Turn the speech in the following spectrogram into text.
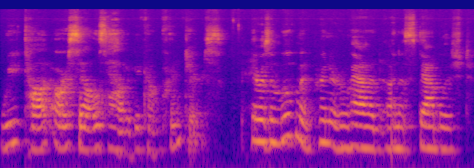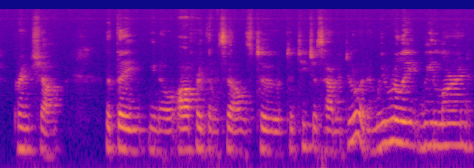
We taught ourselves how to become printers. There was a movement printer who had an established print shop that they, you know, offered themselves to, to teach us how to do it. And we really, we learned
